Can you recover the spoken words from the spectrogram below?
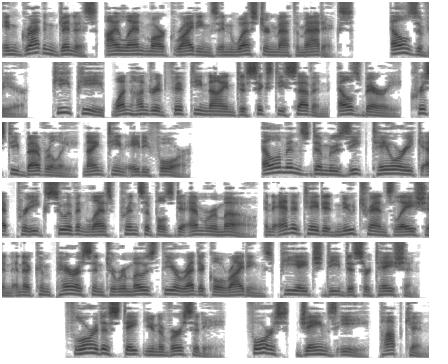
In Grattan Guinness, I Landmark Writings in Western Mathematics. Elsevier. pp. 159–67, Ellsbury, Christy Beverley 1984. Elements de musique théorique et pratique suivant les principles de M. Rameau, an annotated new translation and a comparison to Rameau's theoretical writings PhD dissertation. Florida State University. Force, James E., Popkin,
